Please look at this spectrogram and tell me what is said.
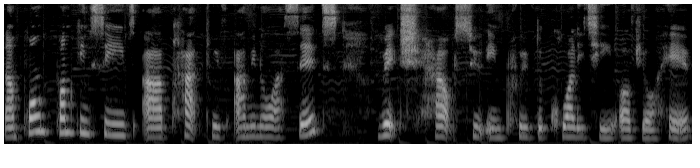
Now pumpkin seeds are packed with amino acids which helps to improve the quality of your hair.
